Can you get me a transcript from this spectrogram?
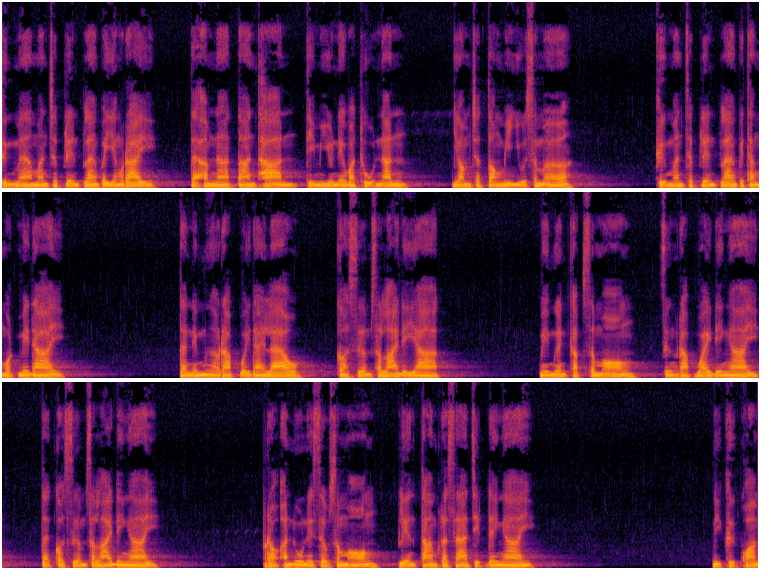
ถึงแม้มันจะเปลี่ยนแปลงไปอย่างไร แต่อำนาจต้านทานที่มีอยู่ในวัตถุนั้น ย่อมจะต้องมีอยู่เสมอ คือมันจะเปลี่ยนแปลงไปทั้งหมดไม่ได้ แต่ในเมื่อรับไว้ได้แล้ว ก็เสื่อมสลายได้ยาก ไม่เหมือนกับสมอง ซึ่งรับไว้ได้ง่าย แต่ก็เสื่อมสลายได้ง่าย เพราะอนูในเซลล์สมองเปลี่ยนตามกระแสจิตได้ง่าย นี่คือความ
